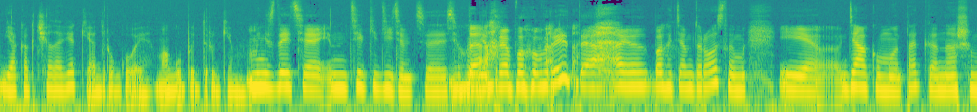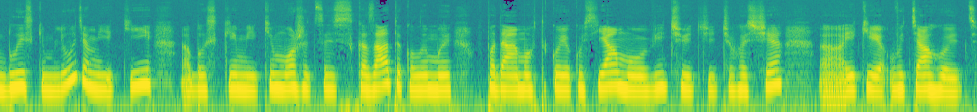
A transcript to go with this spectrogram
я як чоловік, я другой, можу бути другим. Мені здається, не тільки дітям це сьогодні да. треба говорити, а й багатьом дорослим. І дякуємо так нашим близьким людям, які близьким, які можуть це сказати, коли ми впадаємо в таку якусь яму, відчуй чи чогось ще, які витягують.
